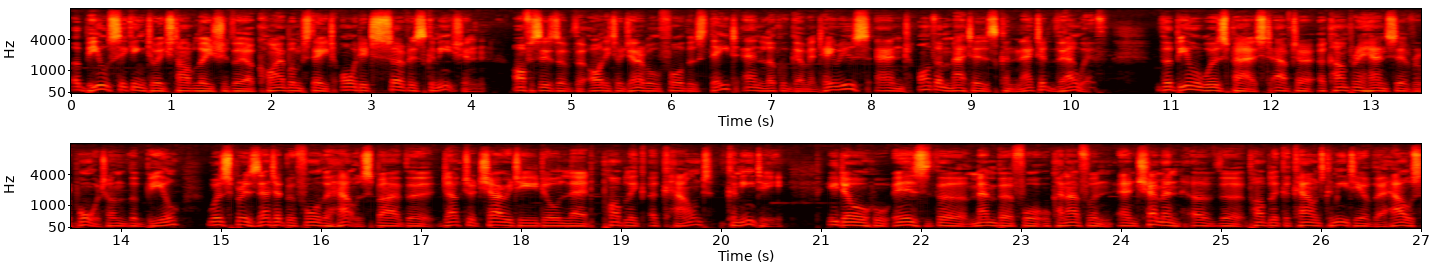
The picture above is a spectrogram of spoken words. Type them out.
a bill seeking to establish the Akwa State Audit Service Commission, offices of the Auditor General for the state and local government areas, and other matters connected therewith. The bill was passed after a comprehensive report on the bill was presented before the House by the Dr. Charity Ido led Public Account Committee. Ido, who is the member for Ukanafun and chairman of the Public Accounts Committee of the House,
